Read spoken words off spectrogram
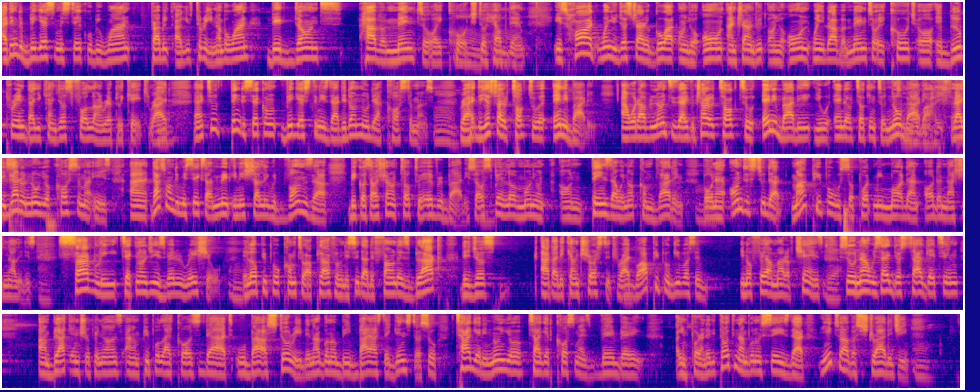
I think the biggest mistake will be one, probably I'll give three. Number one, they don't have a mentor or a coach mm, to help mm. them. It's hard when you just try to go out on your own and try and do it on your own when you don't have a mentor, a coach, or a blueprint that you can just follow and replicate, mm. right? And I too think the second biggest thing is that they don't know their customers, right? They just try to talk to anybody. And what I've learned is that if you try to talk to anybody, you will end up talking to nobody. nobody, right? You got to know your customer is. And that's one of the mistakes I made initially with Vonza because I was trying to talk to everybody. So I was spending a lot of money on, on things that were not converting. But when I understood that my people will support me more than other nationalities. Sadly, technology is very racial. A lot of people come to our platform, they see that the founder is black, they just out that they can't trust it, right? But our people give us a you know fair amount of chance. So now we started just targeting um, black entrepreneurs and people like us that will buy our story. They're not going to be biased against us. So targeting, knowing your target customer is very, very important. And the third thing I'm going to say is that you need to have a strategy.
